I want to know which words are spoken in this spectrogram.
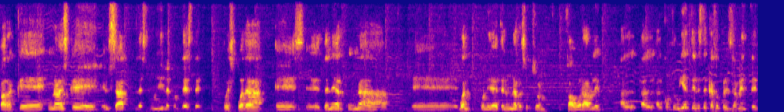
para que una vez que el SAT la estudie y le conteste, pues pueda eh, tener una, eh, bueno, con la idea de tener una resolución favorable al, al, contribuyente. En este caso, precisamente,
